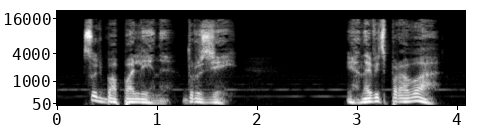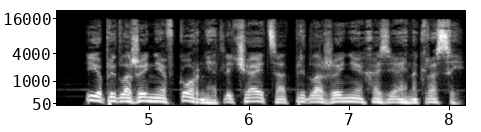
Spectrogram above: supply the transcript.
— судьба Полины, друзей. И она ведь права. Ее предложение в корне отличается от предложения хозяина красы.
